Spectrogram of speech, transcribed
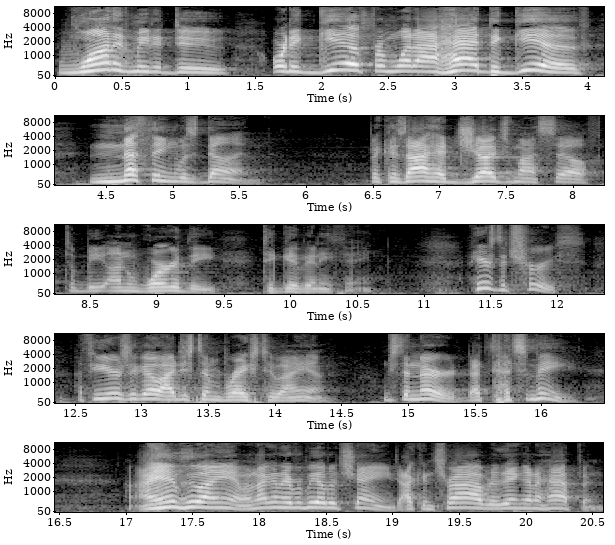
wanted me to do or to give from what I had to give, nothing was done because I had judged myself to be unworthy to give anything. Here's the truth. A few years ago, I just embraced who I am. I'm just a nerd. That, that's me. I am who I am. I'm not going to ever be able to change. I can try, but it ain't going to happen.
